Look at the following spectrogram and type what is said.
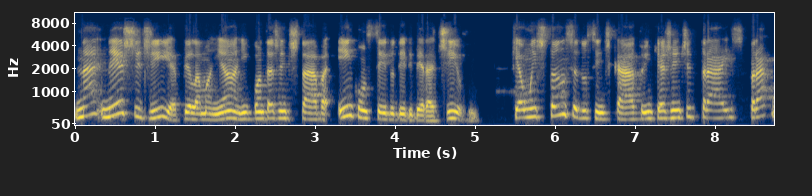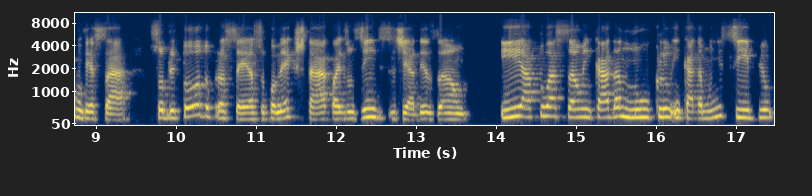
Na, neste dia, pela manhã, enquanto a gente estava em conselho deliberativo, que é uma instância do sindicato em que a gente traz para conversar sobre todo o processo, como é que está, quais os índices de adesão, e atuação em cada núcleo, em cada município,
